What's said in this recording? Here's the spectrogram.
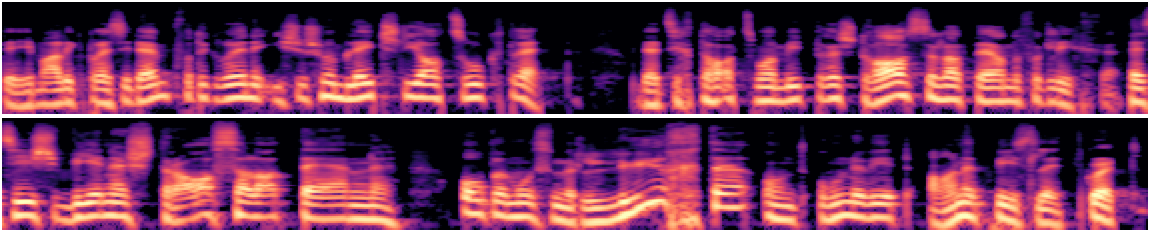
der ehemalige Präsident der Grünen, ist ja schon im letzten Jahr zurückgetreten und hat sich damals mal mit einer Strassenlaterne verglichen. Es ist wie eine Strassenlaterne. Oben muss man leuchten und unten wird angebisselt. Gut,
